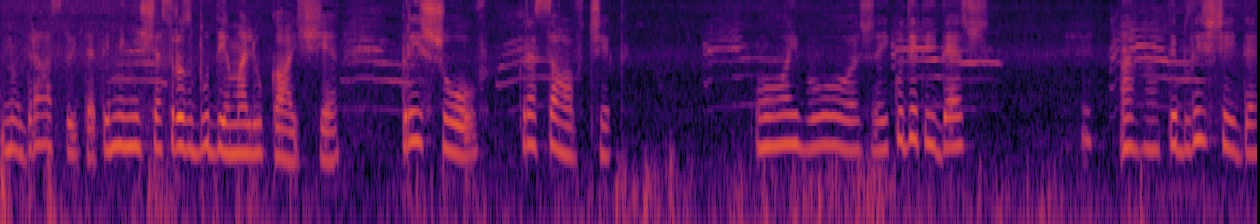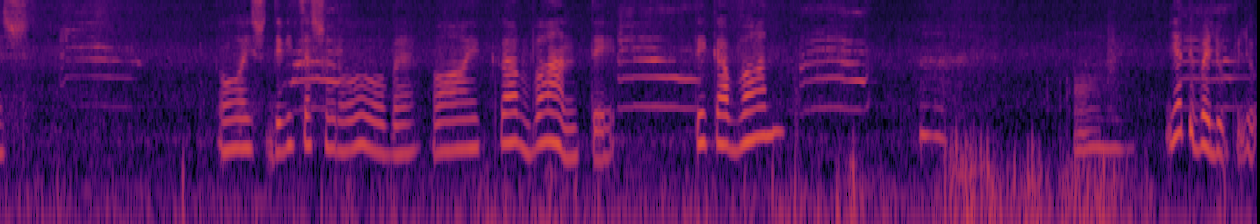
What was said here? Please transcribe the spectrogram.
Ну, здрастуйте, ти мені щас розбуди малюка ще. Прийшов, красавчик. Ой Боже, і куди ти йдеш? Ага, ти ближче йдеш. Ой, дивіться, що робить. Ой, кабан ти. Ти кабан? Ой, я тебе люблю.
